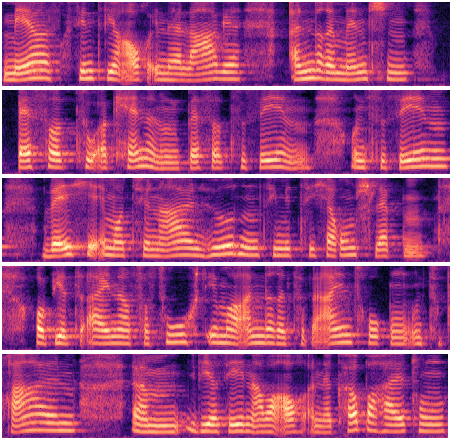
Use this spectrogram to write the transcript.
mehr sind wir auch in der Lage, andere Menschen besser zu erkennen und besser zu sehen und zu sehen, welche emotionalen Hürden sie mit sich herumschleppen. Ob jetzt einer versucht, immer andere zu beeindrucken und zu prahlen. Ähm, wir sehen aber auch an der Körperhaltung,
